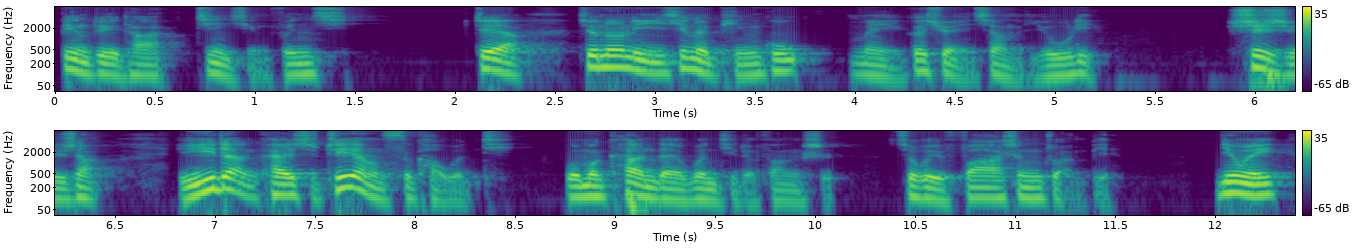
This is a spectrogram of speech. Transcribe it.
并对它进行分析，这样就能理性的评估每个选项的优劣。事实上，一旦开始这样思考问题，我们看待问题的方式就会发生转变，因为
